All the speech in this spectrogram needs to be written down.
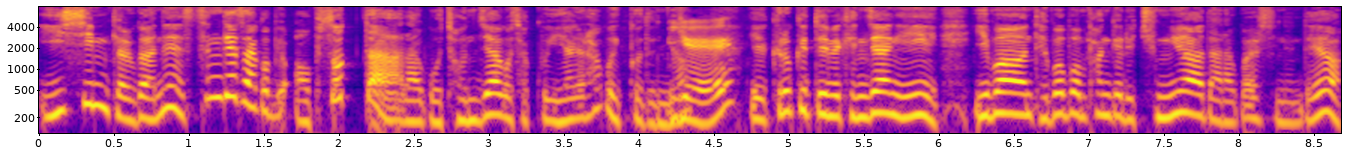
2심 결과는 승계 작업이 없었다라고 전제하고 자꾸 이야기를 하고 있거든요. 예. 예, 그렇기 때문에 굉장히 이번 대법원 판결이 중요하다라고 할 수 있는데요.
